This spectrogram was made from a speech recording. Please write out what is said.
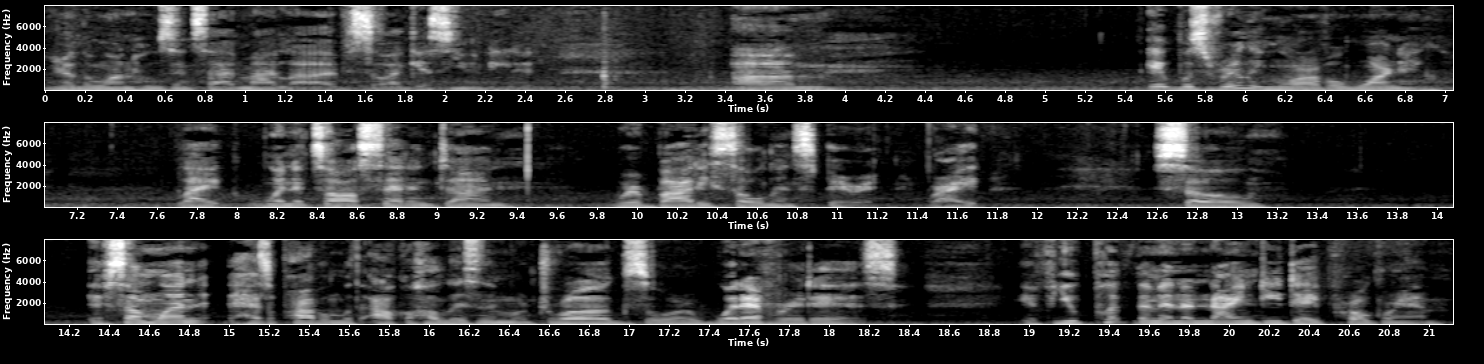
you're the one who's inside my life, so I guess you need it. Um, it was really more of a warning like when it's all said and done, we're body, soul, and spirit, right? So if someone has a problem with alcoholism or drugs or whatever it is, if you put them in a 90 day program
